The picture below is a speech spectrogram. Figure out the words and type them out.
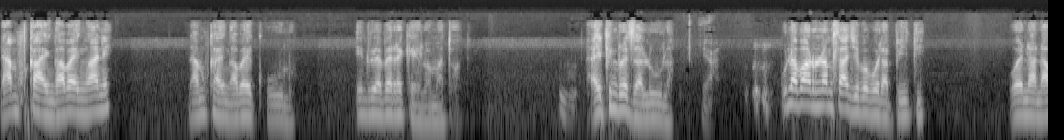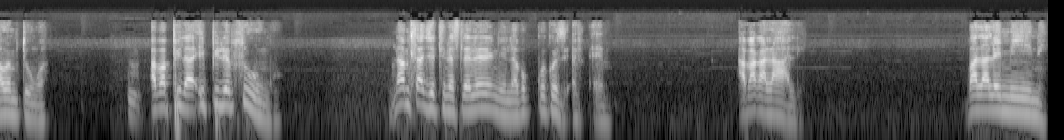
Namkha ingaba incane namkha ingaba ikulu into uyaberegelwa madoda. Ayikho into ezalula kunabantu namhlanje bebola bhidi wena nawe mtungwa abaphila impilo ebuhlungu. Namhlanje thina silelele nini labo kwekwezi FM abakalali. Balala emini.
